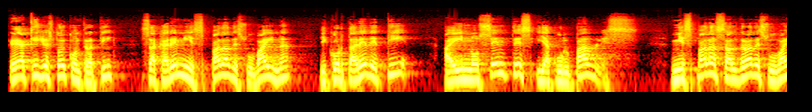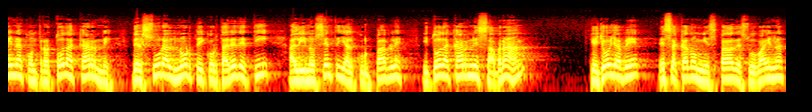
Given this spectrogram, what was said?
he aquí yo estoy contra ti, sacaré mi espada de su vaina y cortaré de ti a inocentes y a culpables. Mi espada saldrá de su vaina contra toda carne, del sur al norte, y cortaré de ti al inocente y al culpable, y toda carne sabrá que yo Yahvé he sacado mi espada de su vaina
